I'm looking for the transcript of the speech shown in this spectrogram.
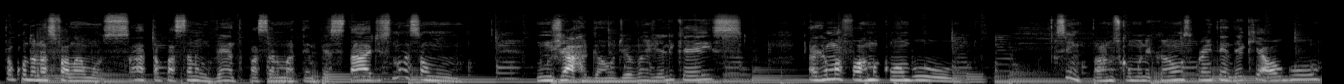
Então, quando nós falamos, ah, tá passando um vento, passando uma tempestade, isso não é só um, um jargão de evangeliquez, mas é uma forma como, sim, nós nos comunicamos para entender que algo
